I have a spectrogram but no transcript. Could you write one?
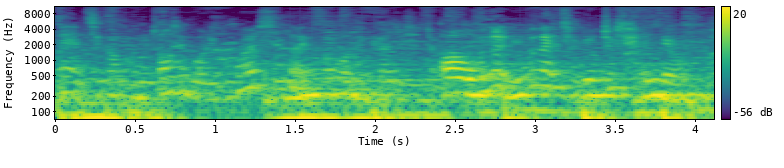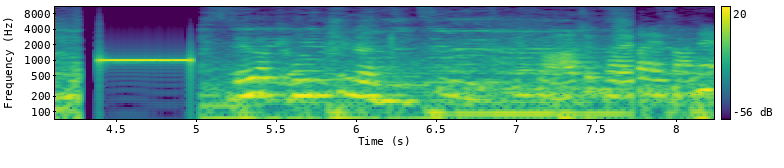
네, 지금 검정색 머리가 훨씬 더 예쁜 거 느껴지시죠? 아 오늘 이분의 지금 연출 잘했네요. 내가 겨울 쿨이라니. 아주 발라에서는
